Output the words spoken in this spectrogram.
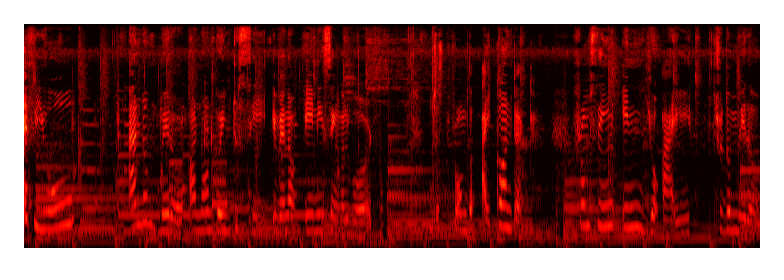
If you and the mirror are not going to see even any single word just from the eye contact from seeing in your eye through the mirror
